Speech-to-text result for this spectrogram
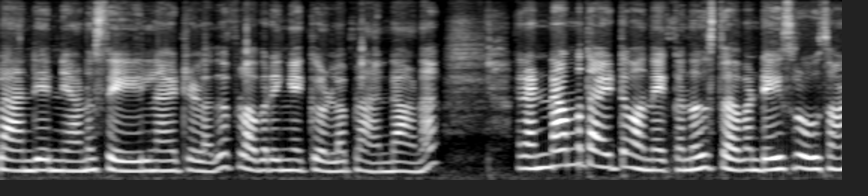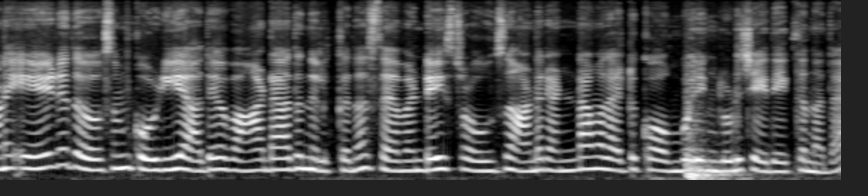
പ്ലാന്റ് തന്നെയാണ് സെയിലിനായിട്ടുള്ളത് ഫ്ലവറിംഗ് ഒക്കെ ഉള്ള പ്ലാന്റ് ആണ്. രണ്ടാമതായിട്ട് വന്നേക്കുന്നത് സെവൻ ഡേയ്സ് റോസ് ആണ്. ഏഴ് ദിവസം കൊഴിയാതെ വാടാതെ നിൽക്കുന്ന സെവൻ ഡേയ്സ് റോസ് ആണ് രണ്ടാമതായിട്ട് കോംബോ ഇൻക്ലൂഡ് ചെയ്തേക്കുന്നത്.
